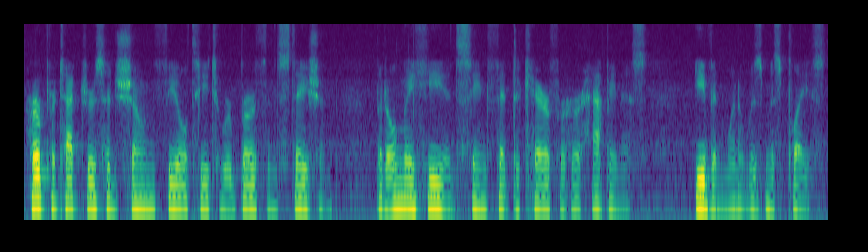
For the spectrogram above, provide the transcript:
Her protectors had shown fealty to her birth and station, but only he had seen fit to care for her happiness, even when it was misplaced.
